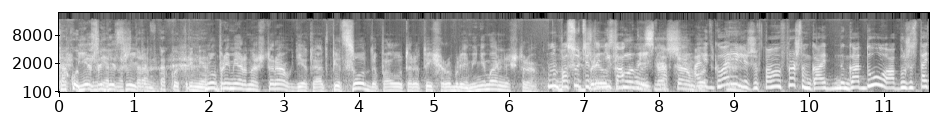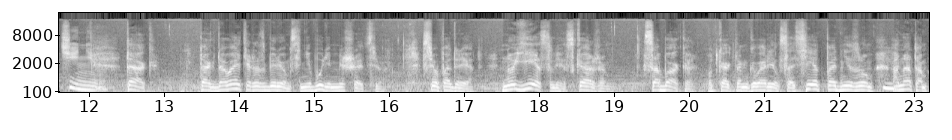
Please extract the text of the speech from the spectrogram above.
Какой Если примерно действительно, штраф? Какой пример? Ну, примерно штраф где-то от 500 до полутора тысяч рублей. Минимальный штраф. Ну, по сути, При это никакой штраф. Там а вот... ведь говорили же, по-моему, в прошлом году об ужесточении. Так, так, давайте разберемся, не будем мешать все, все подряд. Но если, скажем, собака, вот как там говорил сосед под низом, mm-hmm. она там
